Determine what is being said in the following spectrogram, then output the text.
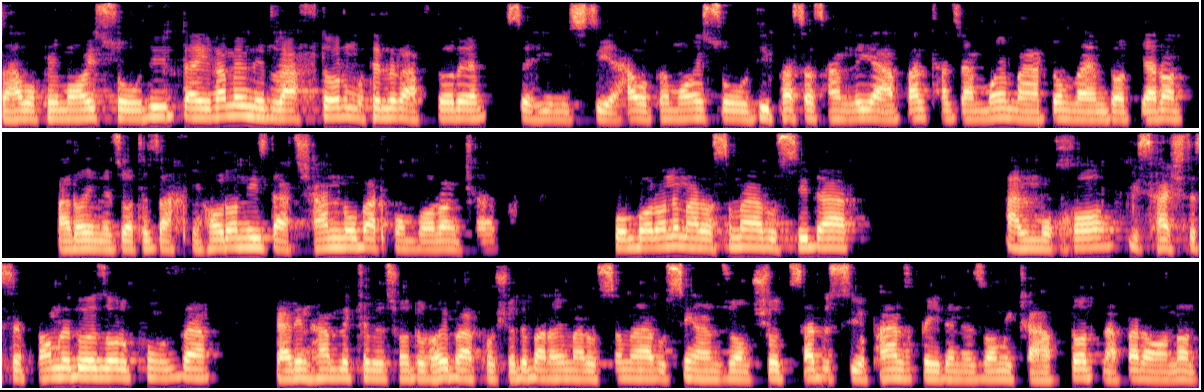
هواپیماهای سعودی دقیقا ببینید رفتار مدل رفتار صهیونیستیه. هواپیماهای سعودی پس از حمله اول تجمع مردم و امدادگران برای نجات زخمی ها را نیز در چند نوبت بمباران کرد بمباران مراسم عروسی در المخا 28 سپتامبر 2015 در این حمله که به چادرهای برپا شده برای مراسم عروسی انجام شد 135 غیر نظامی که 70 نفر آنان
